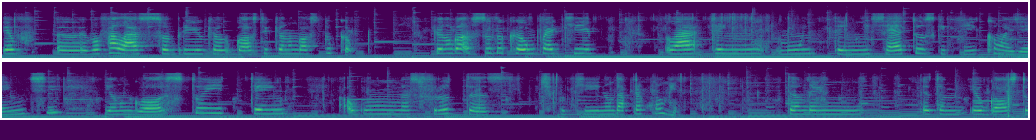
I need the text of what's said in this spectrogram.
Eu, ah, eu vou falar sobre o que eu gosto e o que eu não gosto do campo. O que eu não gosto do campo é que lá tem, muito, tem insetos que picam a gente e eu não gosto, e tem algumas frutas tipo que não dá para comer. Também eu, tam, eu gosto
